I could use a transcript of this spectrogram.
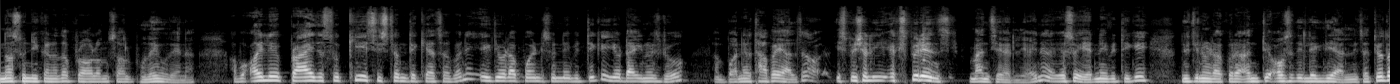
नसुनिकन त प्रब्लम सल्भ हुँदै हुँदैन। अब अहिले प्रायः जस्तो के सिस्टम देखिया छ भने एक दुईवटा पोइन्ट सुन्ने बित्तिकै यो डायग्नोज हो भनेर थाहा पाइहाल्छ स्पेसली एक्सपिरियन्स मान्छेहरूले होइन? यसो हेर्ने बित्तिकै दुई तिनवटा कुरा अनि त्यो औषधि लेखिदिइहाल्ने छ। त्यो त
